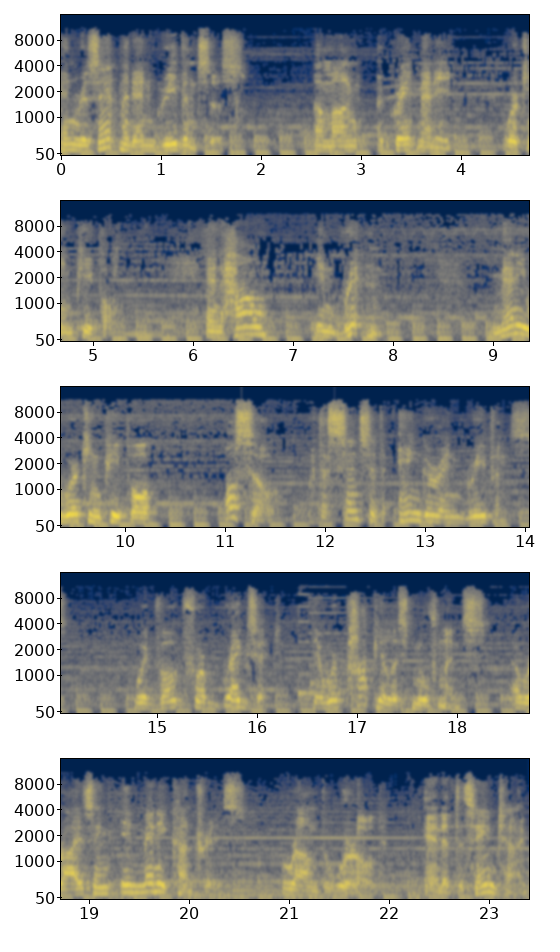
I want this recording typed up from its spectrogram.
and resentment and grievances among a great many working people, and how in Britain many working people also with a sense of anger and grievance would vote for Brexit. There were populist movements arising in many countries around the world. And at the same time,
